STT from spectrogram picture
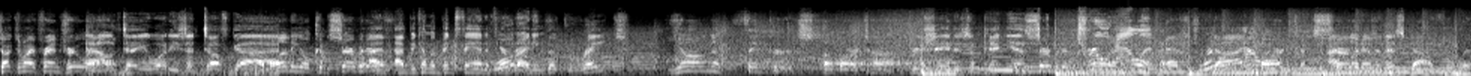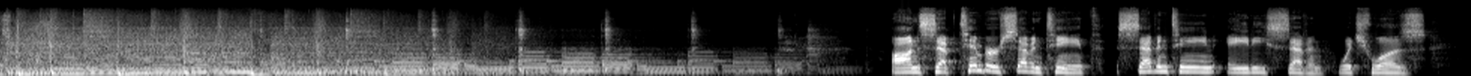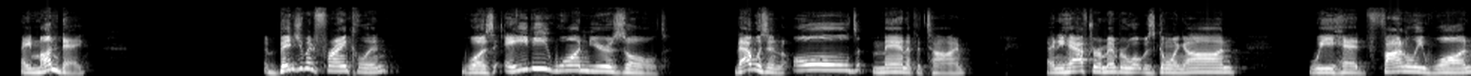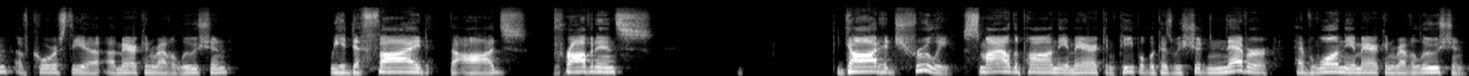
Talk to my friend Drew And I'll tell you what, he's a tough guy. a millennial conservative. I've, I've become a big fan of your one writing. of the great young thinkers of our time. Appreciate his opinion. Conservative Drew Allen. as Drew die-hard conservative. I look to this guy for wisdom. On September 17th, 1787, which was a Monday, Benjamin Franklin was 81 years old. That was an old man at the time. And you have to remember what was going on. We had finally won, of course, the uh, American Revolution. We had defied the odds. Providence, God had truly smiled upon the American people because we should never have won the American Revolution.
